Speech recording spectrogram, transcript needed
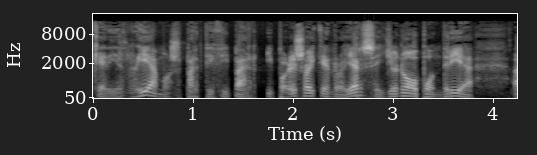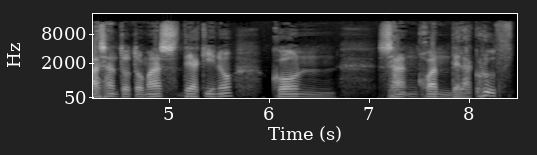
querríamos participar y por eso hay que enrollarse. Yo no opondría a Santo Tomás de Aquino con San Juan de la Cruz.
